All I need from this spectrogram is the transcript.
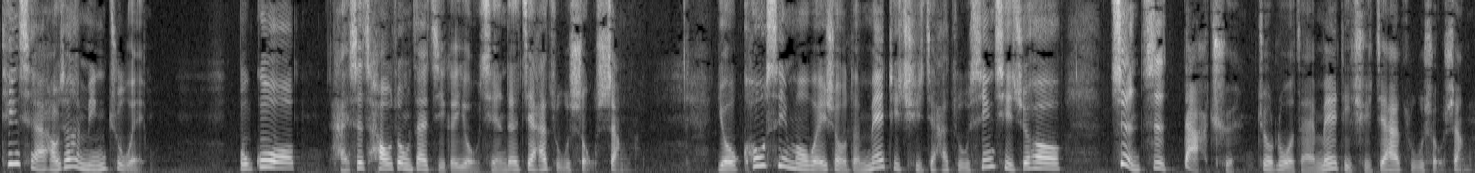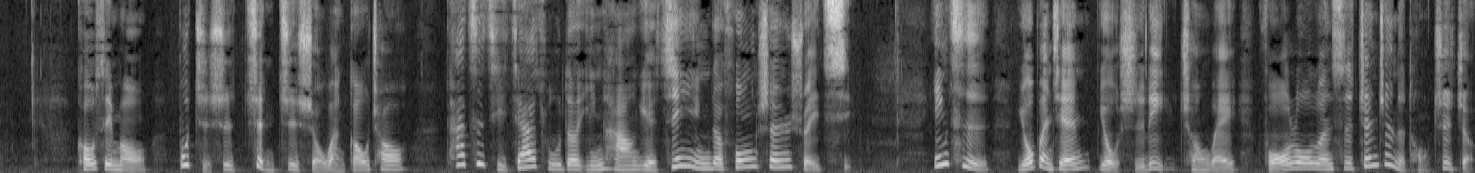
听起来好像很民主诶，不过还是操纵在几个有钱的家族手上。由 Cosimo 为首的 Medici 家族兴起之后，政治大权就落在 Medici 家族手上。Cosimo 不只是政治手腕高超。他自己家族的银行也经营的风生水起，因此有本钱、有实力，成为佛罗伦斯真正的统治者。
